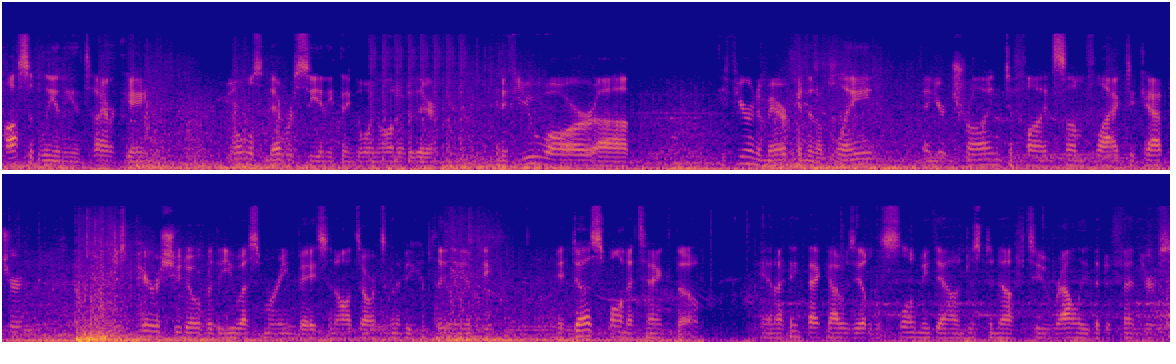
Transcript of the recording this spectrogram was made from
possibly in the entire game. You almost never see anything going on over there. And if you are, uh, if you're an American in a plane and you're trying to find some flag to capture, just parachute over the U.S. Marine base and odds are it's going to be completely empty. It does spawn a tank though, and I think that guy was able to slow me down just enough to rally the defenders.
